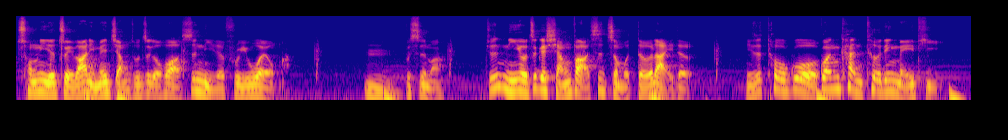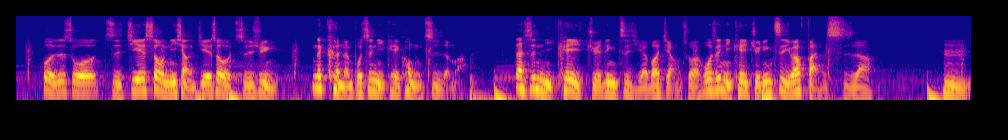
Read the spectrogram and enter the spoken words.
从你的嘴巴里面讲出这个话，是你的 free will 嘛？嗯，不是吗？就是你有这个想法是怎么得来的？你是透过观看特定媒体？或者是说只接受你想接受的资讯，那可能不是你可以控制的嘛。但是你可以决定自己要不要讲出来，或者你可以决定自己要反思啊。嗯，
